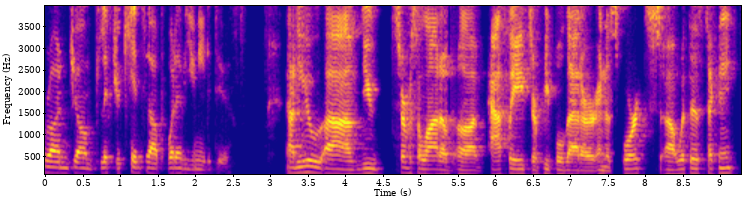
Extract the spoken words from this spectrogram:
run, jump, lift your kids up, whatever you need to do. Now, do you uh, do you service a lot of uh, athletes or people that are into sports uh, with this technique?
